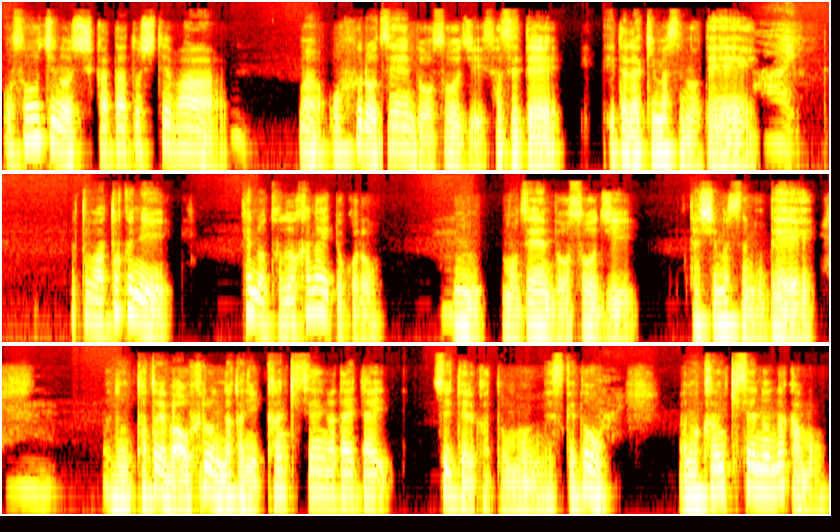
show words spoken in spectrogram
お掃除の仕方としてはうん、まあ、お風呂全部お掃除させていただきますので、はい。あとは特に手の届かないところ、ううんん、もう全部お掃除いたしますので、うんあの、例えばお風呂の中に換気扇が大体ついてるかと思うんですけど、あの換気扇の中も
